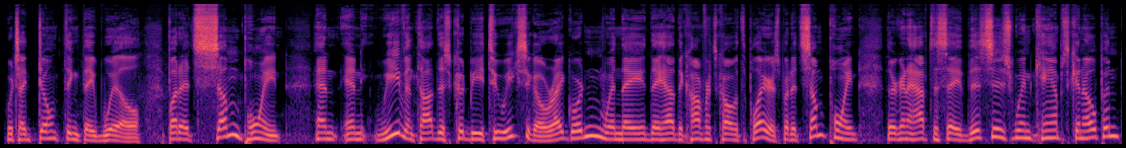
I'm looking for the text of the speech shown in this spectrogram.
which I don't think they will. But at some point, and and we even thought this could be two weeks ago, right, Gordon, when they they had the conference call with the players. But at some point, they're going to have to say, this is when camps can open.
